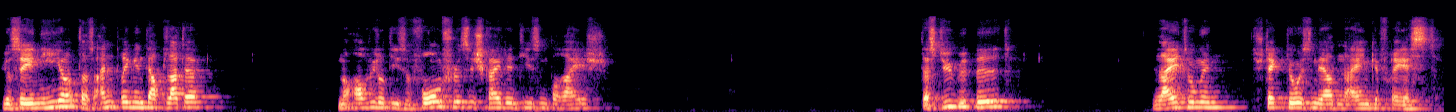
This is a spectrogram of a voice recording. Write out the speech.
Wir sehen hier das Anbringen der Platte. Und auch wieder diese Formflüssigkeit in diesem Bereich. Das Dübelbild. Leitungen, Steckdosen werden eingefräst.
